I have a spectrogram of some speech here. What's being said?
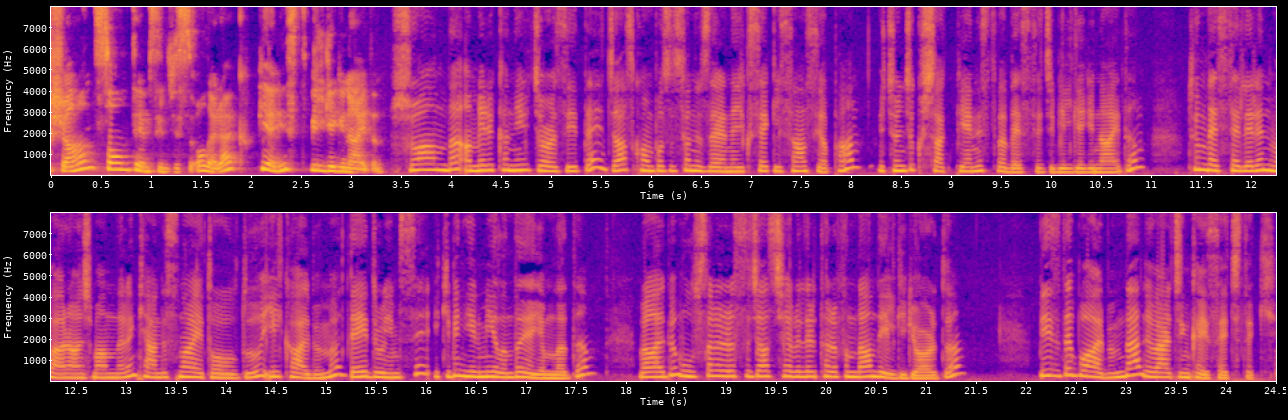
Kuşağın son temsilcisi olarak piyanist Bilge Günaydın. Şu anda Amerika New Jersey'de caz kompozisyon üzerine yüksek lisans yapan 3. kuşak piyanist ve besteci Bilge Günaydın, tüm bestelerin ve aranjmanların kendisine ait olduğu ilk albümü Daydreams'i 2020 yılında yayımladı ve albüm uluslararası caz çevreleri tarafından da ilgi gördü. Biz de bu albümden Üvercinka'yı seçtik.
